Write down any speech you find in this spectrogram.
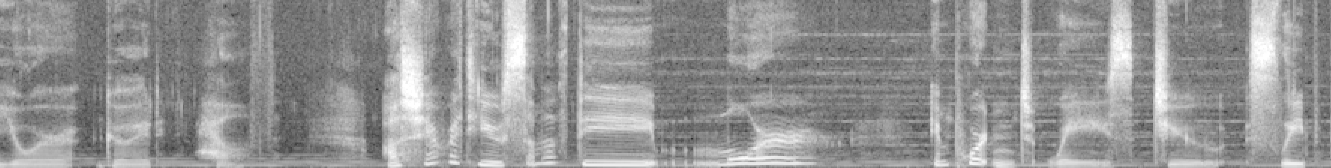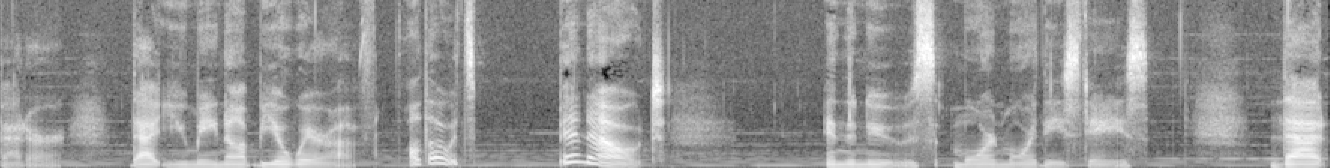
your good health. I'll share with you some of the more important ways to sleep better that you may not be aware of, although it's been out in the news more and more these days that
